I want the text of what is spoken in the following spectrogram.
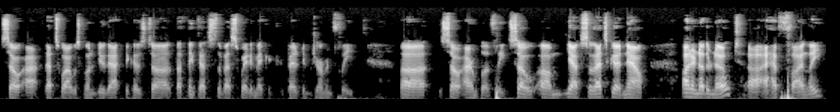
So uh, that's why I was going to do that, because uh, I think that's the best way to make a competitive German fleet. Uh, so Ironblood fleet. So um, yeah, so that's good. Now, on another note, uh, I have finally,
